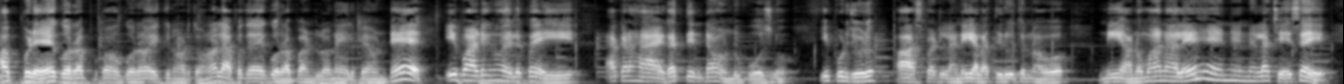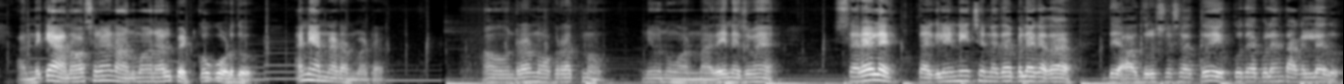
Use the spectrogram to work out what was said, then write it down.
అప్పుడే గుర్ర గుర్ర ఎక్కినోడుతోనో లేకపోతే గుర్ర బండిలోనో వెళ్ళిపోయి ఉంటే ఈ పాటికి నువ్వు వెళ్ళిపోయి అక్కడ హాయిగా తింటా ఉండు భోజనం. ఇప్పుడు చూడు హాస్పిటల్ అని ఎలా తిరుగుతున్నావో. నీ అనుమానాలే నిన్న ఇలా చేశాయి. అందుకే అనవసరమైన అనుమానాలు పెట్టుకోకూడదు అని అన్నాడు అనమాట అవునరా నూకరత్నం. నువ్వు నువ్వు అన్నదే నిజమే. సరేలే తగిలింది చిన్న దెబ్బలే కదా. దే- ఎక్కువ దెబ్బలేం తగలలేదు.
